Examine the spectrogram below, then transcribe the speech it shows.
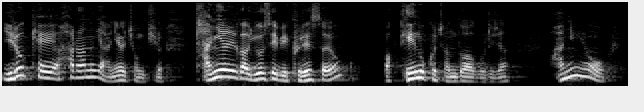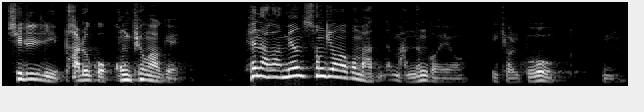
이렇게 하라는 게 아니에요 정치를. 다니엘과 요셉이 그랬어요? 막 대놓고 전도하고 그러잖아. 아니에요. 진리 바르고 공평하게 해 나가면 성경하고 맞, 는 거예요. 결국 음.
